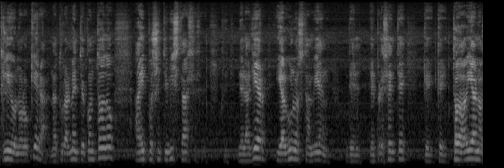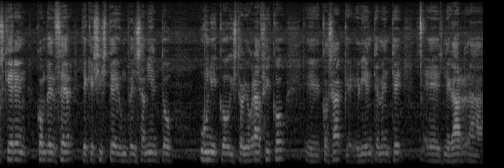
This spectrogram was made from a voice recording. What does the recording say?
Clio no lo quiera, naturalmente, con todo, hay positivistas del ayer y algunos también del, presente que, que, todavía nos quieren convencer de que existe un pensamiento único historiográfico, eh, cosa que evidentemente es negar la,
